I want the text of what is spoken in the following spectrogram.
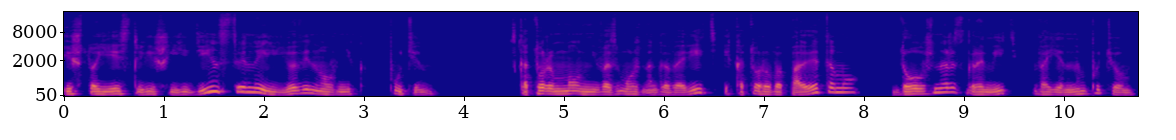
и что есть лишь единственный ее виновник – Путин, с которым, мол, невозможно говорить и которого поэтому должно разгромить военным путем.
